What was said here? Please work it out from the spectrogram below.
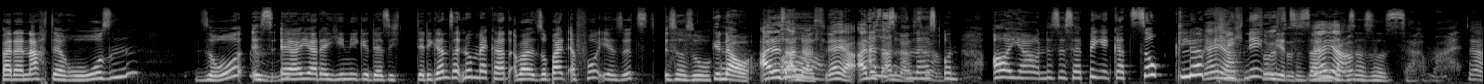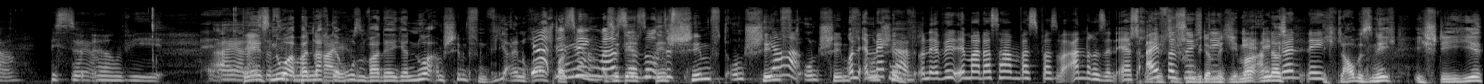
bei der Nacht der Rosen, so, ist Mhm. er ja derjenige, der sich, der die ganze Zeit nur meckert, aber sobald er vor ihr sitzt, ist er so. Genau, alles oh, anders. Ja, ja, alles, anders. ja. Und, oh ja, und es ist, er bin ich gerade so glücklich, Ja, ja, neben so ist dir zu sein. Ja, ja. denkst du so, sag mal, ja. bist du irgendwie. Ah, ja, Der das ist das nur, aber nach der. Rosen war der ja nur am Schimpfen, wie ein Rohrspatz. deswegen war also es der, ja so, Der das- schimpft und schimpft und schimpft und er und meckert schimpft. und er will immer das haben, was, was andere sind. Er ist sie eifersüchtig, wieder mit jemand er, anders. er gönnt nicht. Ich glaube es nicht. Ich stehe hier,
